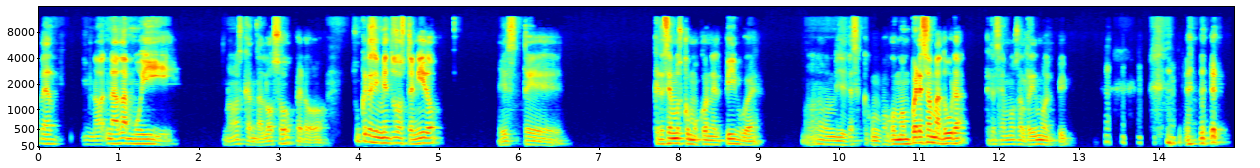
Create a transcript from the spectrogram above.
a ver, no, nada muy, no escandaloso, pero un crecimiento sostenido. Este, crecemos como con el PIB, güey. Como, como empresa madura, crecemos al ritmo del PIB.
